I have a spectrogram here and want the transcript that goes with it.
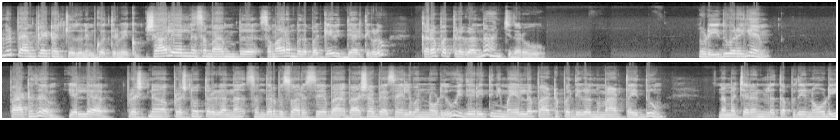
ಅಂದರೆ ಪ್ಯಾಂಪ್ಲೆಟ್ ಹಂಚೋದು ನಿಮ್ಗೆ ಗೊತ್ತಿರಬೇಕು. ಶಾಲೆಯಲ್ಲಿನ ಸಮಾರಂಭ, ಸಮಾರಂಭದ ಬಗ್ಗೆ ವಿದ್ಯಾರ್ಥಿಗಳು ಕರಪತ್ರಗಳನ್ನು ಹಂಚಿದರು. ನೋಡಿ, ಇದುವರೆಗೆ ಪಾಠದ ಎಲ್ಲ ಪ್ರಶ್ನ, ಪ್ರಶ್ನೋತ್ತರಗಳನ್ನು ಸಂದರ್ಭ ಸ್ವಾರಸ್ಯ, ಭಾ, ಭಾಷಾಭ್ಯಾಸ ಎಲ್ಲವನ್ನು ನೋಡಿದೆವು. ಇದೇ ರೀತಿ ನಿಮ್ಮ ಎಲ್ಲ ಪಾಠ ಪದ್ಯಗಳನ್ನು ಮಾಡ್ತಾ ಇದ್ದು ನಮ್ಮ ಚರಣಲ್ಲ ತಪ್ಪದೇ ನೋಡಿ,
